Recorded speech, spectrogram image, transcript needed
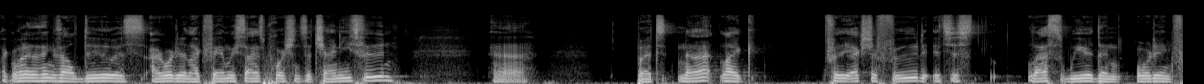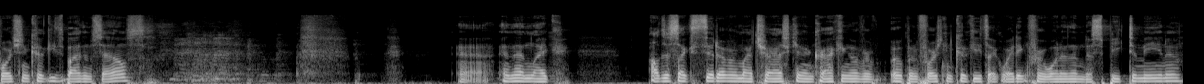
like one of the things I'll do is I order like family size portions of Chinese food, uh, but not like for the extra food. It's just less weird than ordering fortune cookies by themselves. uh, and then like I'll just like sit over my trash can cracking over open fortune cookies, like waiting for one of them to speak to me. You know,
